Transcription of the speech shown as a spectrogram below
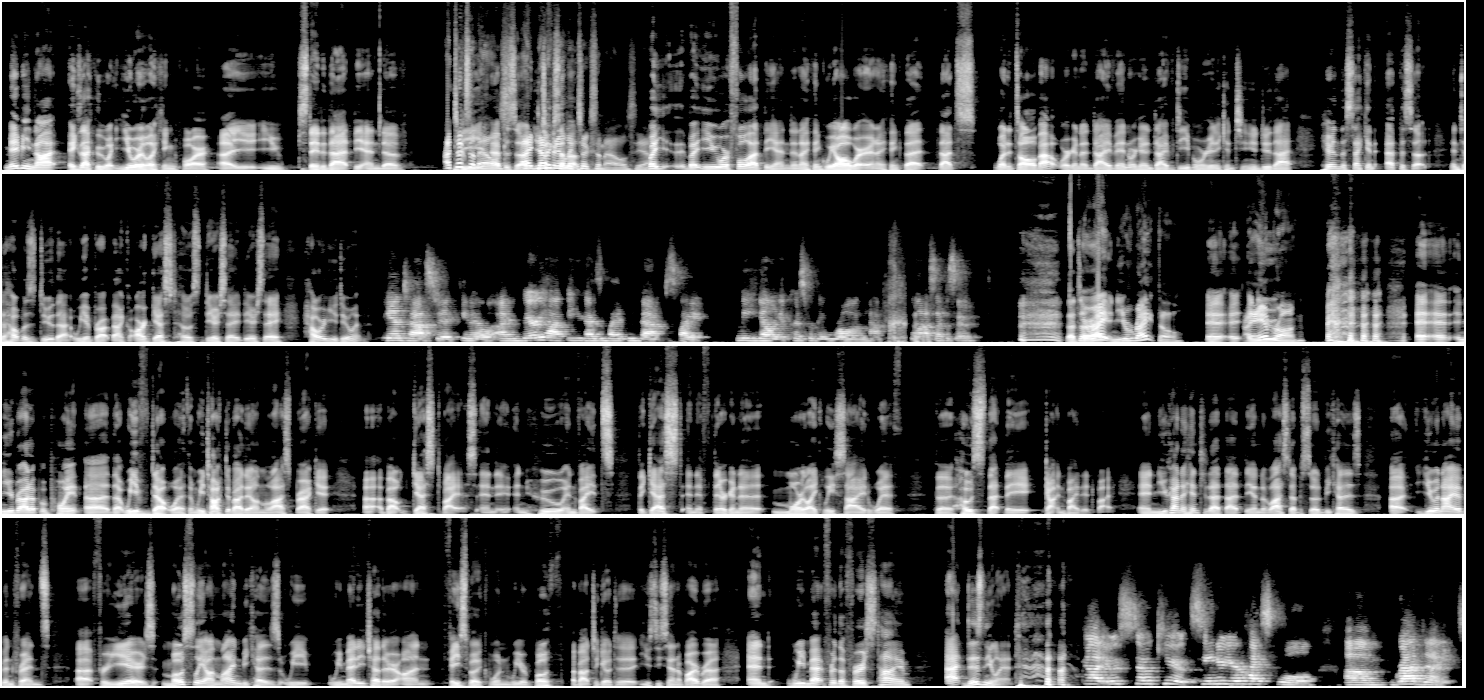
maybe not exactly what you were looking for. Uh, you, you stated that at the end of I took some L's. episode. I You took some definitely L's. took some L's. Yeah. But but you were full at the end, and I think we all were, and I think that that's what it's all about. We're gonna dive in, we're gonna dive deep, and we're gonna continue to do that here in the second episode. And to help us do that, we have brought back our guest host, Dearsay. Dearsay, how are you doing? fantastic. You know, I'm very happy you guys invited me back despite me yelling at Chris for being wrong half the last episode. That's you're all right. right. And you, You're right, though. and- and- I am you- wrong. and, and, you brought up a point uh, that we've dealt with, and we talked about it on the last bracket uh, about guest bias and and who invites the guest, and if they're gonna more likely side with the hosts that they got invited by. And you kind of hinted at that at the end of last episode because uh, you and I have been friends uh, for years, mostly online because we we met each other on Facebook when we were both about to go to UC Santa Barbara, and we met for the first time at Disneyland. God, it was so cute. Senior year of high school, um, grad night.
